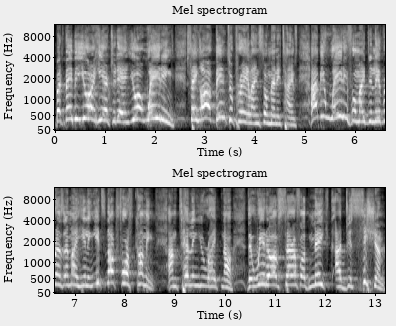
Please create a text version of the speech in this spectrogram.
But maybe you are here today and you are waiting, saying, oh, I've been to prayer line so many times. I've been waiting for my deliverance and my healing. It's not forthcoming. I'm telling you right now, the widow of Zarephath made a decision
